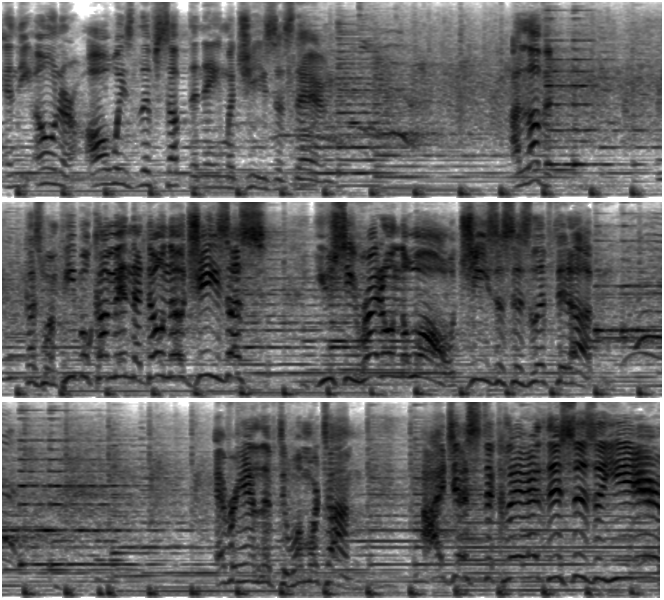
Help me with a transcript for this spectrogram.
and the owner always lifts up the name of Jesus there. I love it. Because when people come in that don't know Jesus, you see right on the wall, Jesus is lifted up. Every hand lifted, one more time. I just declare this is a year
